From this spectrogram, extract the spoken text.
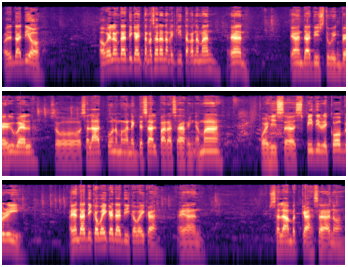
O Daddy oh. Okay lang Daddy kahit nakasara nakikita ka naman. Ayan. Ayan, Daddy is doing very well. So, sa lahat po ng mga nagdasal para sa aking ama, for his uh, speedy recovery. Ayan, Daddy, kaway ka, Daddy, kaway ka. Ayan. Salamat ka sa ano.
